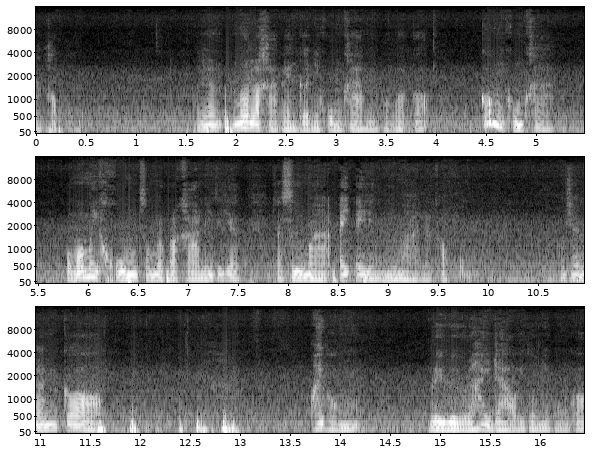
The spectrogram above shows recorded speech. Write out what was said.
นะครับผมเพราะฉะนั้นเมื่อราคาแพงเกินเนี่ยคุ้มค่าไหมผมว่าก็ก็ไม่คุ้มค่า ผมว่าไม่คุ้มสำหรับราคานี้ที่จะจะซื้อมาไอ้ไอ้อย่างนี้มานะครับผม เพราะฉะนั้นก็ ให้ผมรีวิวแล้วให้ดาวไอ้ตัวนี้ผมก็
